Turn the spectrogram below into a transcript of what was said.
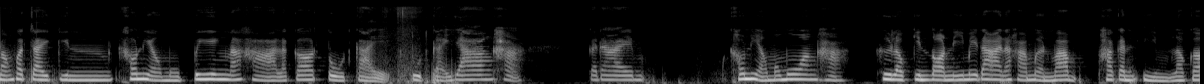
น้องพอใจกินข้าวเหนียวหมูปิ้งนะคะ แล้วก็ตูดไก่ตูดไก่ย่างค่ะ ก็ได้ข้าวเหนียวมะม่วงค่ะ คือเรากินตอนนี้ไม่ได้นะคะ เหมือนว่าพากันอิ่ม แล้วก็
